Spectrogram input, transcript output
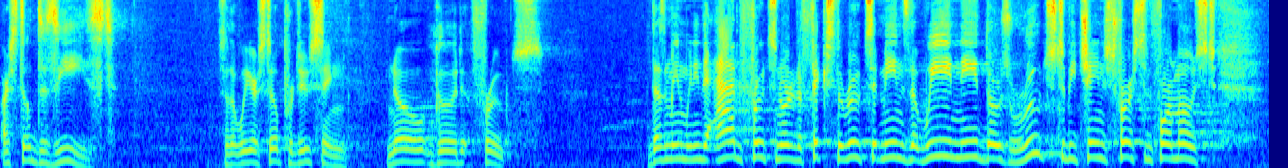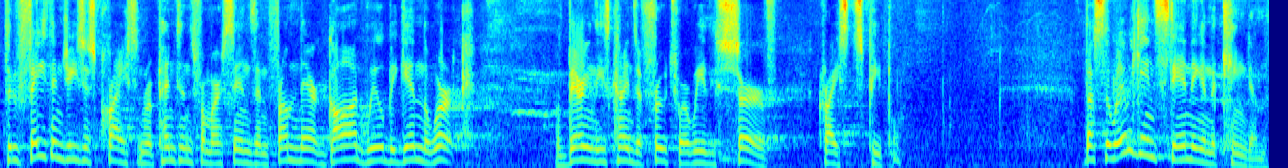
are still diseased, so that we are still producing no good fruits. It doesn't mean we need to add fruits in order to fix the roots. It means that we need those roots to be changed first and foremost through faith in Jesus Christ and repentance from our sins. And from there, God will begin the work of bearing these kinds of fruits where we serve Christ's people. Thus, the way we gain standing in the kingdom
